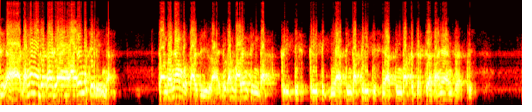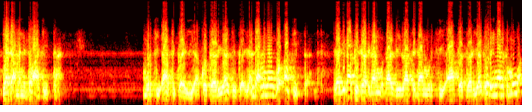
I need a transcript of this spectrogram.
Sia? Karena ada ada yang lain masih ringan. Contohnya Mu'tazilah itu kan paling tingkat kritis kritiknya, tingkat kritisnya, tingkat kecerdasannya yang bagus. Ya tidak menyentuh akidah. Murji'ah juga iya, Qadariyah juga iya. Tidak menyentuh kita. Ya kita beda dengan Mu'tazilah, dengan Murji'ah, Jabariyah itu ringan semua.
